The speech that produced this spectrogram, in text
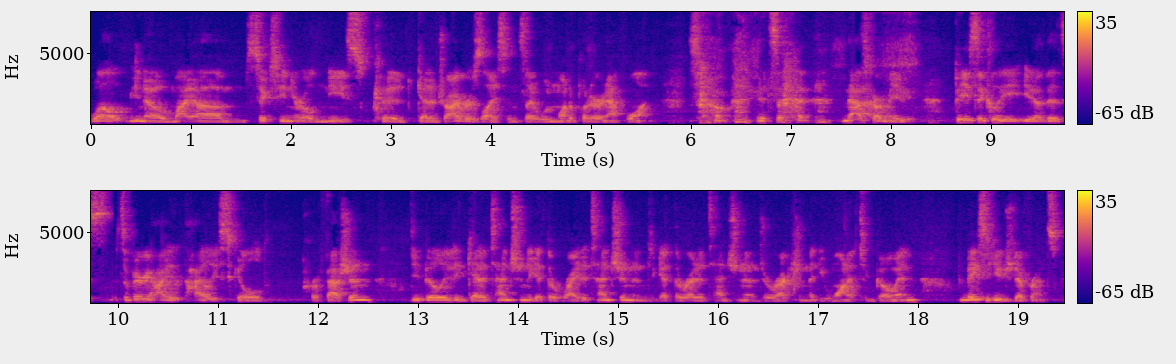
well, you know, my 16 um, year old niece could get a driver's license. I wouldn't want to put her in F1. So it's a NASCAR maybe. Basically, you know, this it's a very high, highly skilled profession. The ability to get attention, to get the right attention, and to get the right attention in a direction that you want it to go in makes a huge difference.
